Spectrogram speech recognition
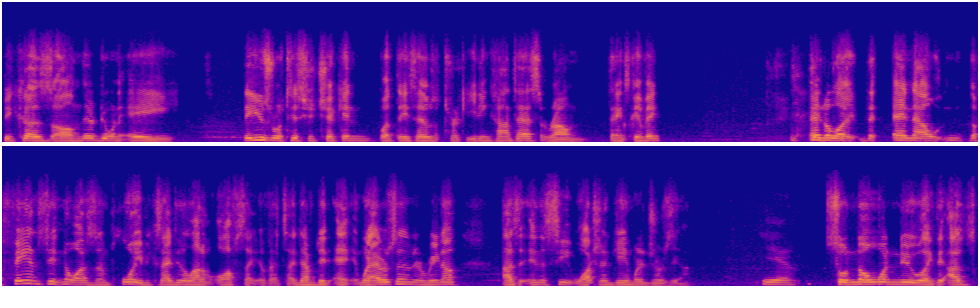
because um they're doing a they use rotisserie chicken, but they said it was a turkey eating contest around Thanksgiving. And like, the, and now the fans didn't know I was an employee because I did a lot of offsite events. I never did any, when I was in an arena. I was in the seat watching a game with a jersey on, Yeah. so no one knew. Like the, I was,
